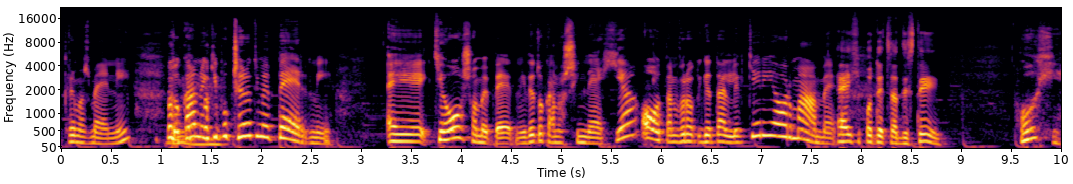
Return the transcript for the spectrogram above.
κρεμασμένη. το κάνω εκεί που ξέρω ότι με παίρνει. Ε, και όσο με παίρνει, δεν το κάνω συνέχεια. Όταν βρω την κατάλληλη ευκαιρία, ορμάμε. Έχει ποτέ τσαντιστεί; Όχι.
